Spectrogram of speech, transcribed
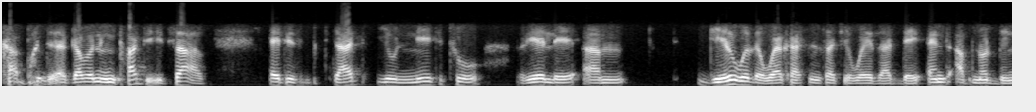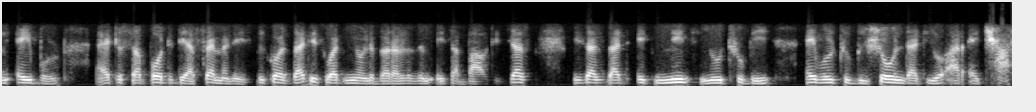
the governing party itself. It is that you need to really um, deal with the workers in such a way that they end up not being able uh, to support their families because that is what neoliberalism is about. It just it's just that it needs you to be able to be shown that you are a chaff.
